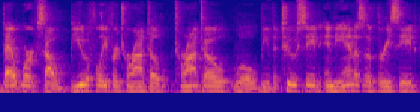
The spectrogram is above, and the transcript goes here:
That works out beautifully for Toronto. Toronto will be the two seed. Indiana's the three seed.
